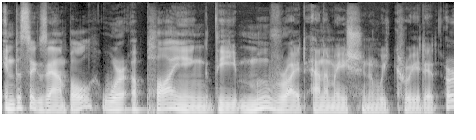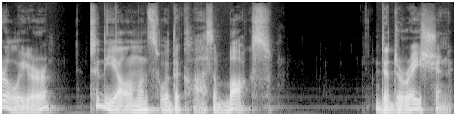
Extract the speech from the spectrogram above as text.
In this example, we're applying the move right animation we created earlier to the elements with the class of box. The duration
